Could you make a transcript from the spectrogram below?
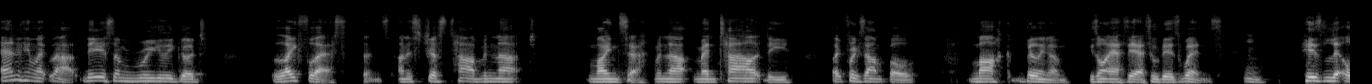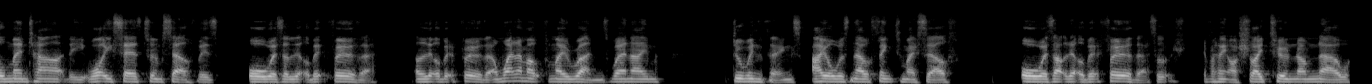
anything like that, there's some really good life lessons. And it's just having that mindset, having that mentality. Like, for example, Mark Billingham, he's on SAS Who Dares Wins. Mm. his little mentality, what he says to himself is always a little bit further, a little bit further. And when I'm out for my runs, when I'm doing things, I always now think to myself, always that little bit further. So if I think, oh, should I turn around now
